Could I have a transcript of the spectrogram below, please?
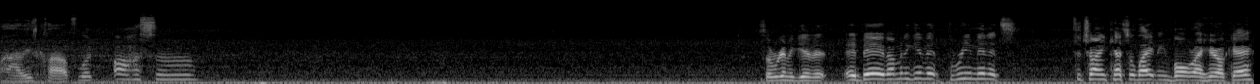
Wow, these clouds look awesome. So we're gonna give it, hey babe, I'm gonna give it three minutes to try and catch a lightning bolt right here, okay?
